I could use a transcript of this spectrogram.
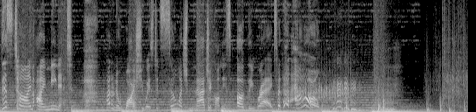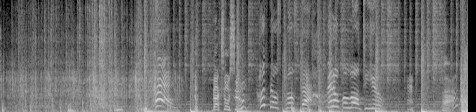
This time, I mean it. I don't know why she wasted so much magic on these ugly rags, but ow! Hey! Back so soon? Put those clothes back! They don't belong to you! Hmm. Huh?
